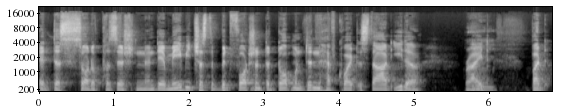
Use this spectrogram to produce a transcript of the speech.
at this sort of position, and they're maybe just a bit fortunate that Dortmund didn't have quite a start either, right? Hmm. But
